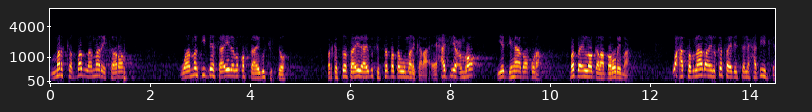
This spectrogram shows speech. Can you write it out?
marka bad la mari karo waa markii dee faa'iidaba qofka ay gu jirto. Markastoo faa'iida ay gu jirto badda wuu mari karaa. Ee xaj iyo cumro iyo jihaad oo qura. Badda in loo galaa daruuri maaha waxa tobnaad aynu ka faa'idaysanay xadiidka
